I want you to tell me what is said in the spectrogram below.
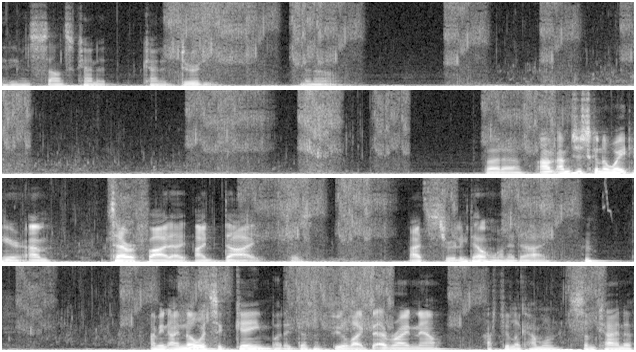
It even sounds kind of kind of dirty. I don't know. But uh, I'm I'm just gonna wait here. I'm terrified. I I die because I just really don't want to die. I mean, I know it's a game, but it doesn't feel like that right now. I feel like I'm on some kind of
